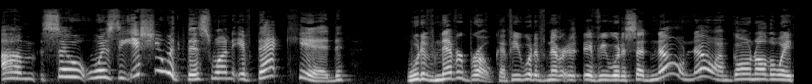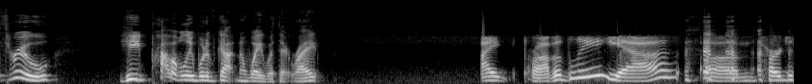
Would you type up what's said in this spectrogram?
Um, so, was the issue with this one if that kid would have never broke, if he would have never, if he would have said no, no, I'm going all the way through, he probably would have gotten away with it, right? I probably, yeah. Um, hard to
